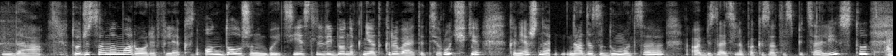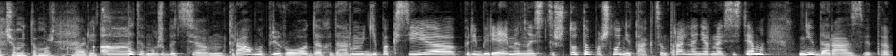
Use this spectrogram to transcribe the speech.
Да, тот же самый моро-рефлекс, он должен быть. Если ребенок не открывает эти ручки, конечно, надо задуматься, обязательно показаться специалисту. О чем это может говорить? А, это может быть эм, травма при родах, да, гипоксия при беременности, что-то пошло не так, центральная нервная система недоразвита.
